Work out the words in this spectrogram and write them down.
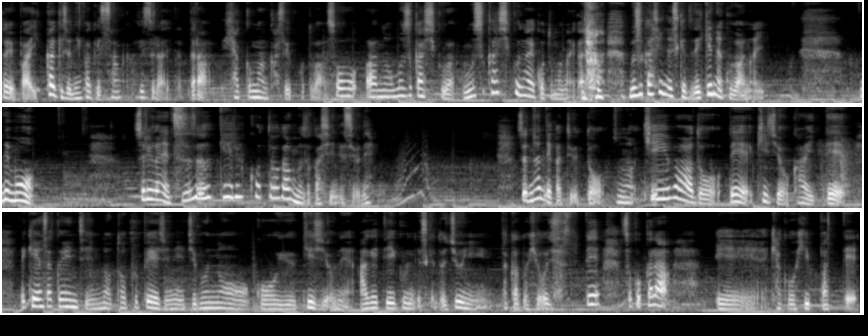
例えば1ヶ月2ヶ月3ヶ月ぐらいだったら100万稼ぐことはそうあの難しくは難しくないこともないかな 難しいんですけどできなくはないでもそれがね続けることが難しいんですよね。それなんでかというとそのキーワードで記事を書いてで検索エンジンのトップページに自分のこういう記事をね上げていくんですけど順位高く表示させてそこから、えー、客を引っ張って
